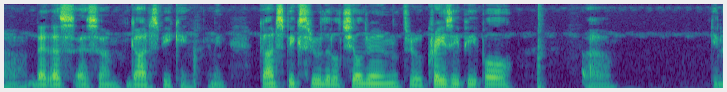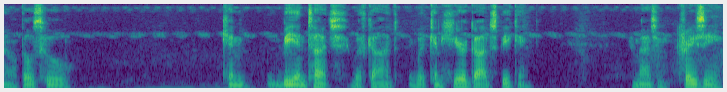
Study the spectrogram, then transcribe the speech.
uh, that as, as um, God speaking. I mean, God speaks through little children, through crazy people, uh, you know, those who can be in touch with God, can hear God speaking. Imagine crazy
